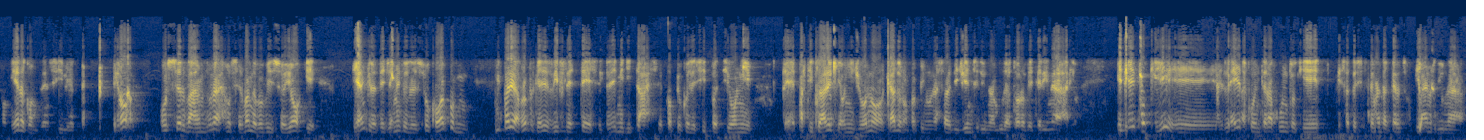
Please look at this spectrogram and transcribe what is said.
non era comprensibile, però osservandola, osservando proprio i suoi occhi e anche l'atteggiamento del suo corpo, mi pareva proprio che lei riflettesse, che lei meditasse proprio quelle situazioni eh, particolari che ogni giorno accadono proprio in una sala di gente di un ambulatorio veterinario. Ed ecco che eh, lei racconterà appunto che è stata sistemata al terzo piano di una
